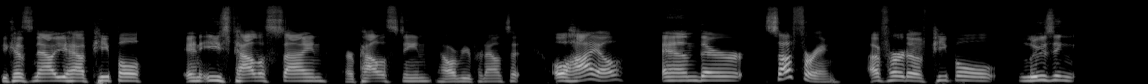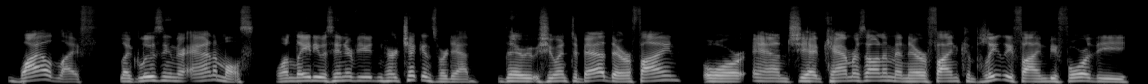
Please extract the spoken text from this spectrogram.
because now you have people in East Palestine or Palestine, however you pronounce it, Ohio, and they're suffering. I've heard of people losing wildlife, like losing their animals. One lady was interviewed and her chickens were dead. They, she went to bed, they were fine, or and she had cameras on them and they were fine, completely fine before the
